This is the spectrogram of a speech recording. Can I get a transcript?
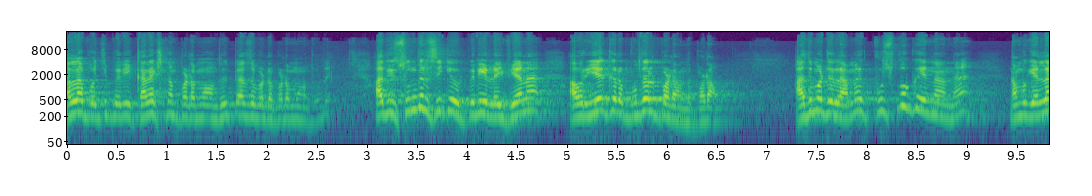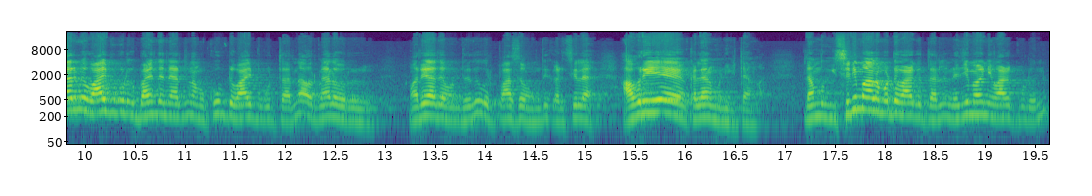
நல்லா போச்சு பெரிய கலெக்ஷன் படமாக வந்தது பேசப்பட்ட படமாக வந்தது. அது சுந்தர்சிக்கு ஒரு பெரிய லைஃப் ஏன்னா அவர் இயக்குற முதல் படம் அந்த படம். அது மட்டும் இல்லாமல் குஷ்புக்கு என்னென்னா நமக்கு எல்லாருமே வாய்ப்பு கொடுக்க பயந்த நேரத்தில் நம்ம கூப்பிட்டு வாய்ப்பு கொடுத்தாருன்னா அவர் மேலே ஒரு மரியாதை வந்தது ஒரு பாசம் வந்து கடைசியில் அவரையே கல்யாணம் பண்ணிக்கிட்டாங்க. நமக்கு சினிமாவில் மட்டும் வாழ்க்கை தரல நிஜமாக நீ வாழக்கூடாதுன்னு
